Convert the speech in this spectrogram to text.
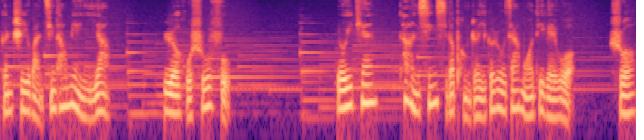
跟吃一碗清汤面一样，热乎舒服。有一天，他很欣喜地捧着一个肉夹馍递给我，说：“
